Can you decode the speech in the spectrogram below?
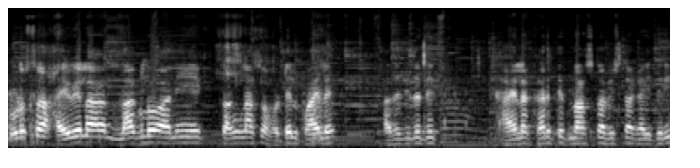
थोडस हायवेला लागलो आणि एक चांगलं असं हॉटेल पाहिलंय. आता तिथं ते खायला करतात नाश्ता बिस्टा काहीतरी.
